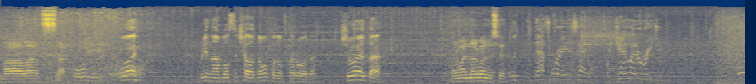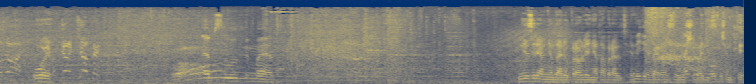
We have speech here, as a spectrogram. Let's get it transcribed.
Молодца. Ой, Ой! Блин, надо было сначала одного, потом второго, да? Чё это? Нормально, нормально все. That's where Ada's не зря мне дали управление, отобрали тебя. Америка. Гораздо лучше водитель, чем ты.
